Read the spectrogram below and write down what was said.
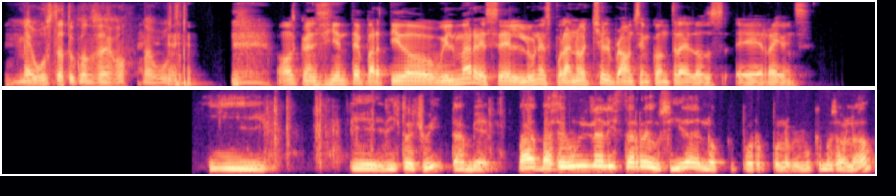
Me gusta tu consejo, me gusta. Vamos con el siguiente partido, Wilmar. Es el lunes por la noche, el Browns en contra de los eh, Ravens. Y, listo, Chuy, también. Va, a ser una lista reducida de lo, por, por lo mismo que hemos hablado.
